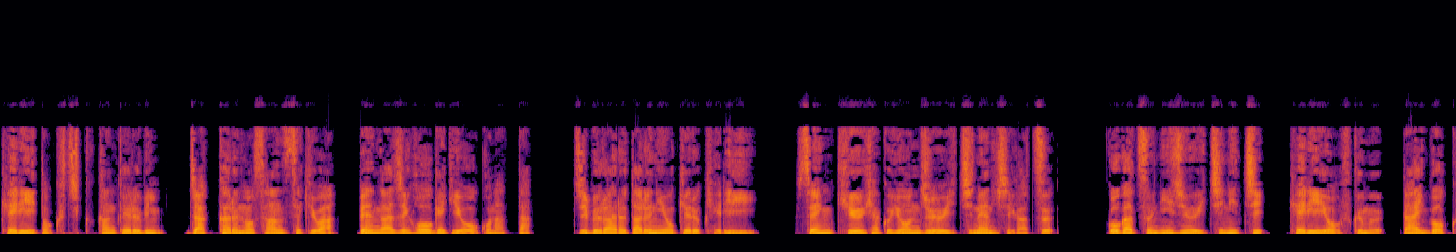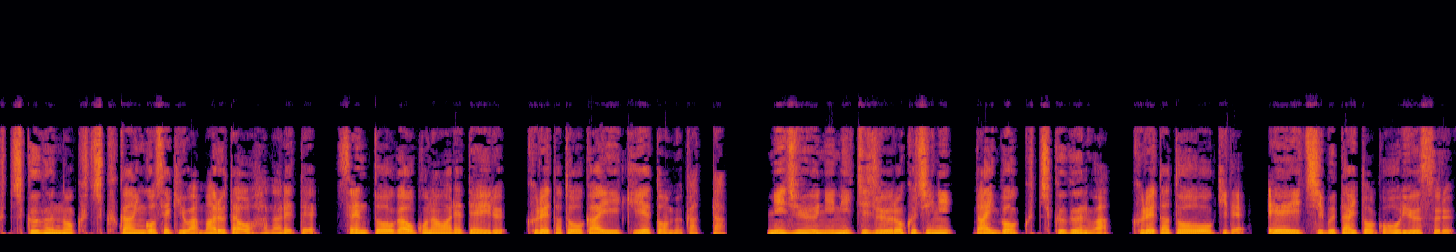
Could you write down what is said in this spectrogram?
ケリーと駆逐艦ケルビン、ジャッカルの3隻は、ベンガジ砲撃を行った。ジブラルタルにおけるケリー。1941年4月、5月21日、ケリーを含む第5駆逐軍の駆逐艦5隻はマルタを離れて、戦闘が行われているクレタ島海域へと向かった。22日16時に第5駆逐軍はクレタ島沖で A1 部隊と合流する。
